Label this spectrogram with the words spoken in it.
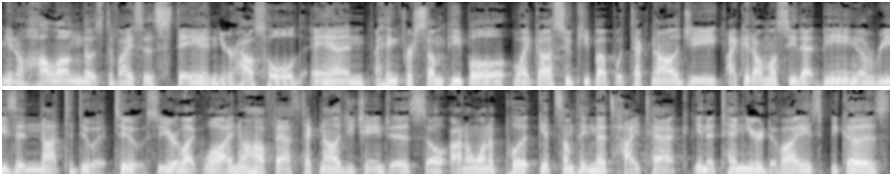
you know, how long those devices stay in your household. And I think for some people like us who keep up with technology, I could almost see that being a reason not to do it too. So you're like, well, I know how fast technology changes. So I don't want to put, get something that's high tech in a 10 year device because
